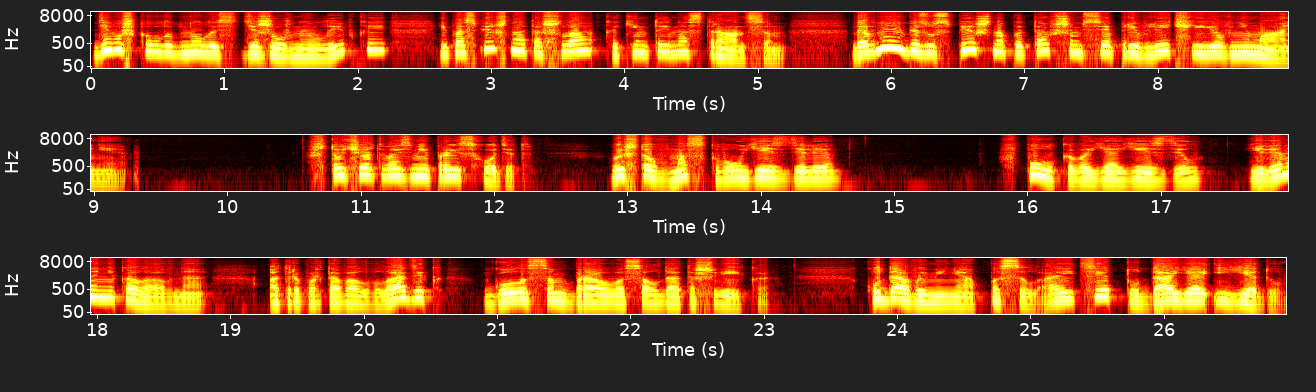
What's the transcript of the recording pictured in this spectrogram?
Девушка улыбнулась дежурной улыбкой и поспешно отошла к каким-то иностранцам, давно и безуспешно пытавшимся привлечь ее внимание. Что черт возьми происходит? Вы что, в Москву ездили? В Пулково я ездил, Елена Николаевна, отрапортовал Владик голосом бравого солдата Швейка. Куда вы меня посылаете, туда я и еду.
